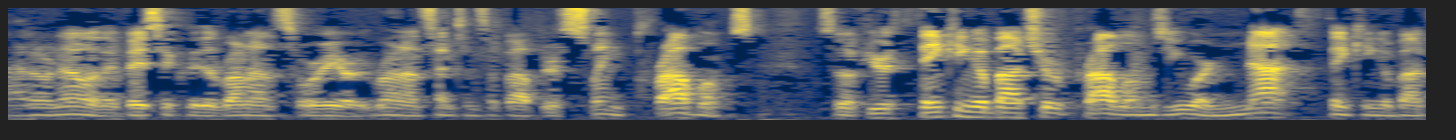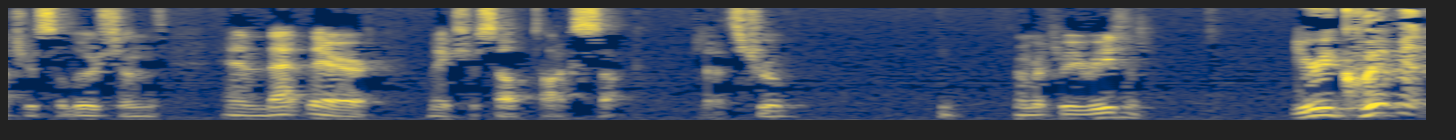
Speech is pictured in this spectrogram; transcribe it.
I don't know. They're basically the run-on story or run-on sentence about their swing problems. So if you're thinking about your problems, you are not thinking about your solutions, and that there makes your self-talk suck. That's true. Number three reason. Your equipment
